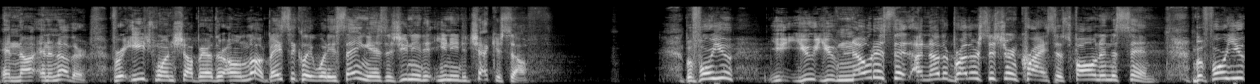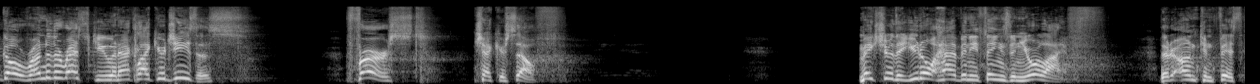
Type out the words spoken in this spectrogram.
and not in another. For each one shall bear their own load. Basically, what he's saying is, is you need to, you need to check yourself. Before you, you, you, you've noticed that another brother or sister in Christ has fallen into sin. Before you go run to the rescue and act like you're Jesus, first check yourself. Make sure that you don't have any things in your life that are unconfessed,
